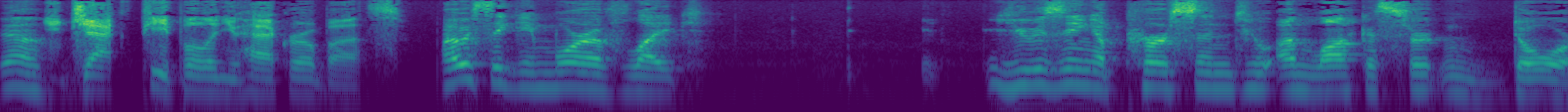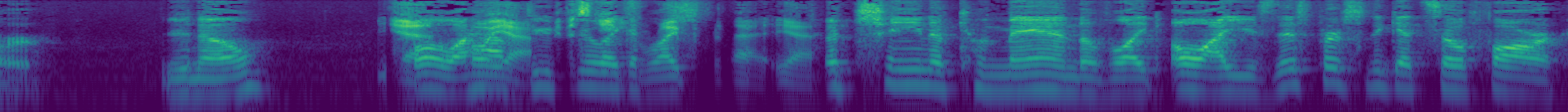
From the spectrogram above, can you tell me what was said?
Yeah. you jack people and you hack robots. I was thinking more of like using a person to unlock a certain door. You know, Yeah. Oh, I have yeah. to do, like, game's a- ripe for that. Yeah. a chain of command of like, oh, I use this person to get so far.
